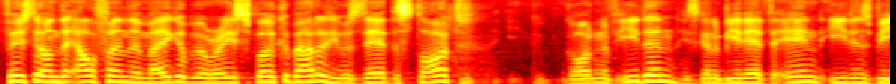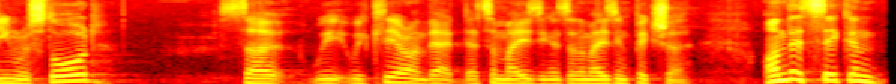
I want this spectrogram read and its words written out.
Firstly, on the Alpha and the Omega, we already spoke about it. He was there at the start, Garden of Eden. He's going to be there at the end. Eden's being restored. So we, we're clear on that. That's amazing. It's an amazing picture. On that second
